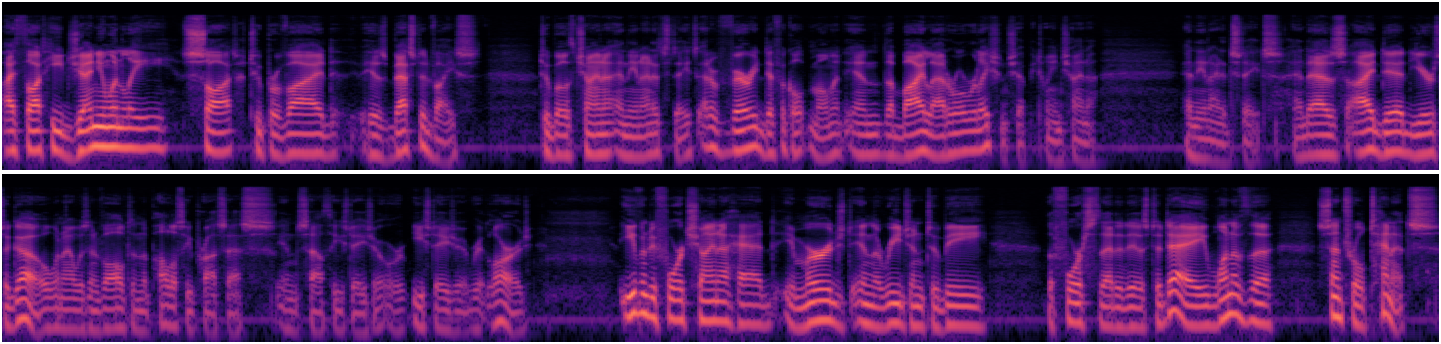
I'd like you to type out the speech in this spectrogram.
I thought he genuinely sought to provide his best advice to both China and the United States at a very difficult moment in the bilateral relationship between China and the United States. And as I did years ago when I was involved in the policy process in Southeast Asia or East Asia writ large, even before China had emerged in the region to be the force that it is today, one of the central tenets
